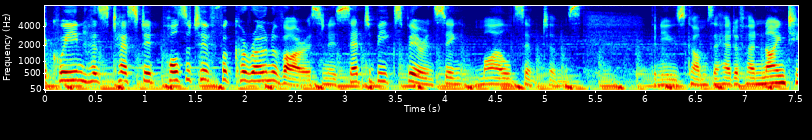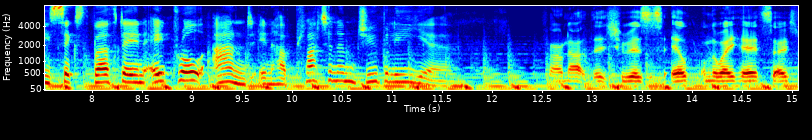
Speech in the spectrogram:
The Queen has tested positive for coronavirus and is said to be experiencing mild symptoms. The news comes ahead of her 96th birthday in April and in her Platinum Jubilee year. Found out that she was ill on the way here, so it's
